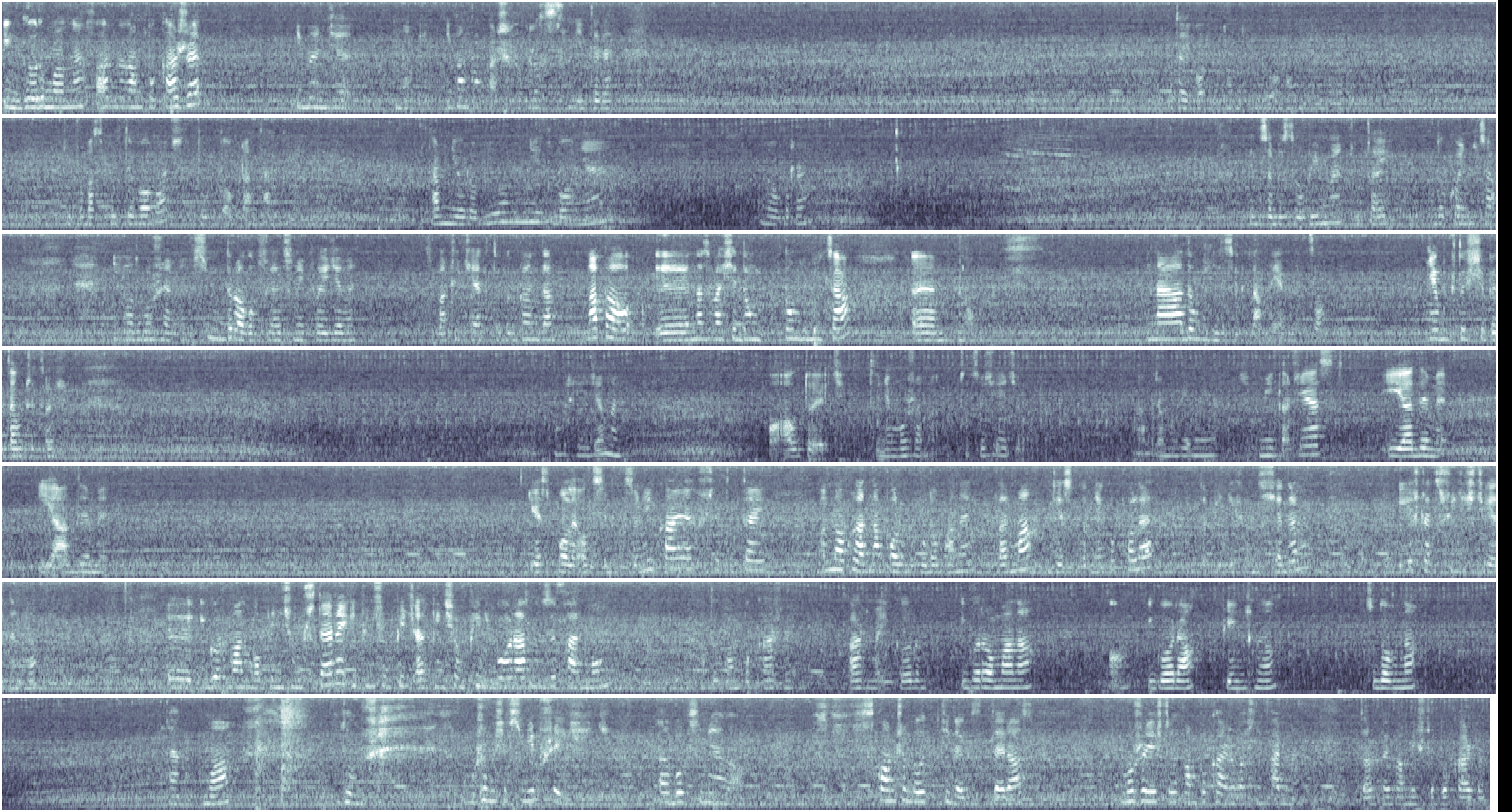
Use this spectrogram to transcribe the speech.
Igormana farmę Wam pokażę i będzie, no i, i Wam pokażę po prostu i tyle. Tutaj odtąd było. Tu trzeba skultywować, tu dobra, tak. Tam nie robiłem nic, bo nie. Dobra. Więc sobie zrobimy tutaj do końca i odłożymy. Sumie drogą sobie w sumie pojedziemy. Zobaczycie jak to wygląda. Mapa y, nazywa się Dąb Dąbnica. No. Na Dąblicy gramy jakby co. Jakby ktoś się pytał czy coś. Dobra, jedziemy. O, auto jedzie. Tu nie możemy. Tu coś jedzie. Dobra, możemy jechać. Migacz jest. I jadymy. Jadymy. Jest pole od Symfonika jeszcze tutaj. On ma akurat na polu wybudowane farma. Jest od niego pole? To 57. I jeszcze 31 ma. y, Igor Man ma 54 i 55, a 55 było razem z farmą. A tu wam pokażę farmę Igor, Igoromana. O, Igora, piękna, cudowna. Tak ma. Dobrze. Możemy się w sumie przejść. Albo w sumie no. Skończymy odcinek teraz. Może jeszcze wam pokażę właśnie farmę. Trochę wam jeszcze pokażę.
